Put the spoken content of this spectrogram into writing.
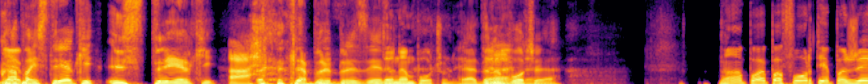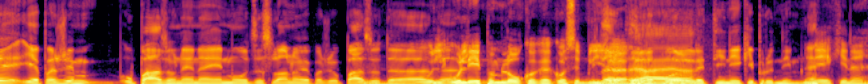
Kaj pa izstrelki? Izstrelki. Ah, Da, brez veze. Da nam počune. Ja, da nam Ja, poče. da. Ja. No, pa je pa Ford je pa že, je pa že opazil, ne, na enem od zaslonov je pa že opazil, da, v, da, v lepem loku, kako se da, bližajo. da Ja, lepo ja, ja. leti neki pred njim. Ne? Neki ne.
